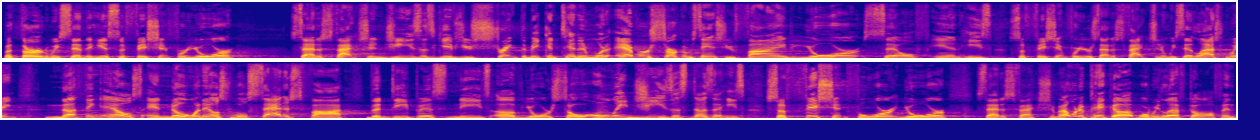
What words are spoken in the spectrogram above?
But third, we said that He is sufficient for your satisfaction, Jesus gives you strength to be content in whatever circumstance you find yourself in. He's sufficient for your satisfaction. And we said last week, nothing else and no one else will satisfy the deepest needs of your soul. Only Jesus does that. He's sufficient for your satisfaction. But I want to pick up where we left off and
